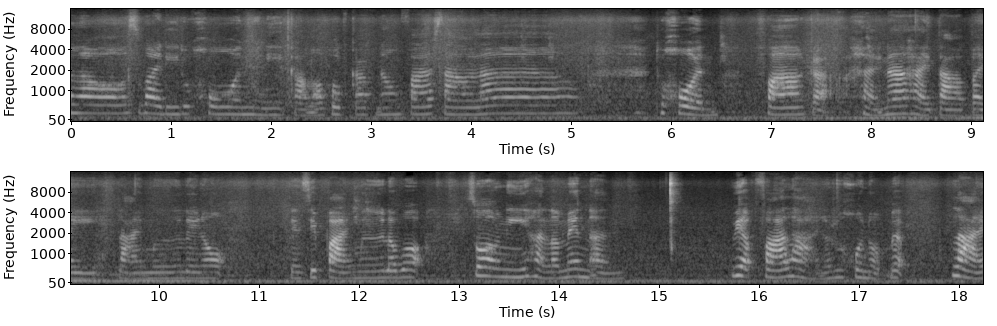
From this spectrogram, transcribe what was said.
ัลโหลสบายดีทุกคนวันนี้กลับมาพบกับน้องฟ้าสาวแล้วทุกคนฟ้ากะหายหน้าหายตาไปหลายมือเลยเนาะเป็นสิบปลายมือแล้วว่าช่วงนี้หันละเม่นอัน เวียบฟ้าหลายแล้วทุกคนเนาะแบบ หลาย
